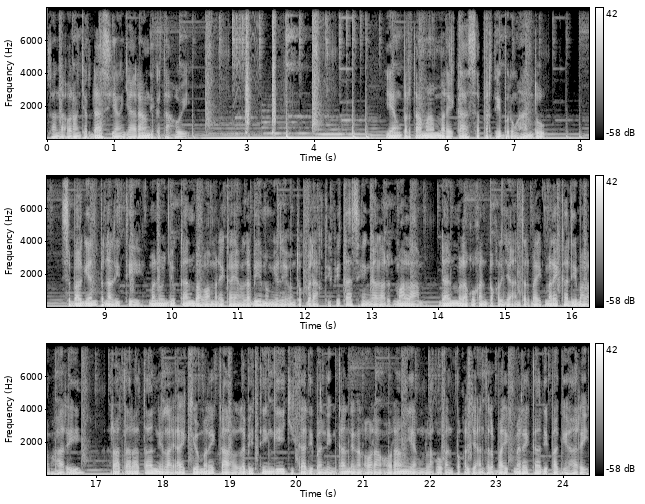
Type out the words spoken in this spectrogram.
tanda orang cerdas yang jarang diketahui. Yang pertama, mereka seperti burung hantu. Sebagian peneliti menunjukkan bahwa mereka yang lebih memilih untuk beraktivitas hingga larut malam dan melakukan pekerjaan terbaik mereka di malam hari, rata-rata nilai IQ mereka lebih tinggi jika dibandingkan dengan orang-orang yang melakukan pekerjaan terbaik mereka di pagi hari.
